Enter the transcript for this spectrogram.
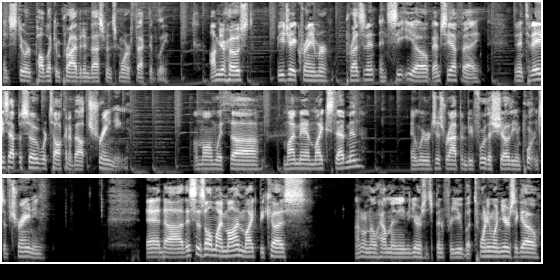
and steward public and private investments more effectively. I'm your host, BJ Kramer, President and CEO of MCFA. And in today's episode, we're talking about training. I'm on with uh, my man Mike Stedman, and we were just wrapping before the show the importance of training. And uh, this is on my mind, Mike, because I don't know how many years it's been for you, but 21 years ago,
